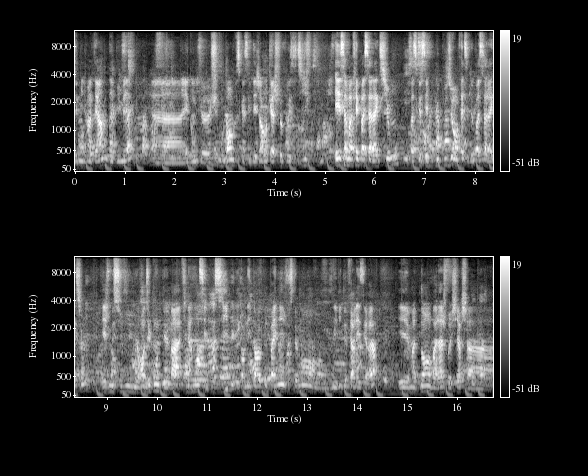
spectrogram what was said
2021, début mai. Euh, et donc euh, je suis content parce que c'est déjà un cash flow positif. Et ça m'a fait passer à l'action parce que c'est le plus dur en fait, c'est de passer à l'action. Et je me suis rendu compte que bah, finalement c'est possible et qu'en étant accompagné justement on évite de faire les erreurs. Et maintenant, bah, là, je recherche à,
